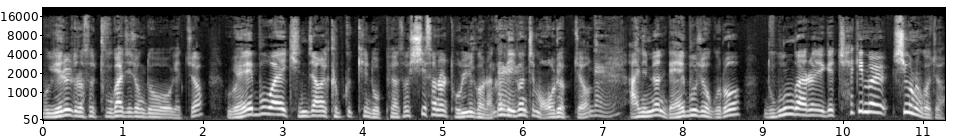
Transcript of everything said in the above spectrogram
뭐 예를 들어서 두 가지 정도겠죠. 외부와의 긴장을 급격히 높여서 시선을 돌리거나. 근데 네. 이건 좀 어렵죠. 네. 아니면 내부적으로 누군가에게 책임을 씌우는 거죠.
